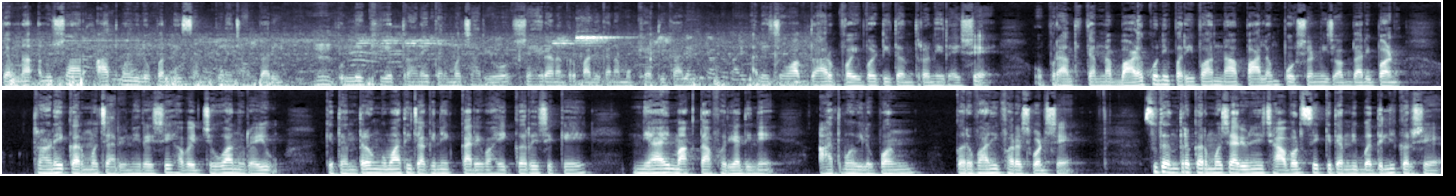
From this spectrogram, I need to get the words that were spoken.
તેમના અનુસાર આત્મવિલોપનની સંપૂર્ણ જવાબદારી ઉલ્લેખીય ત્રણેય કર્મચારીઓ શહેરા નગરપાલિકાના મુખ્ય અધિકારી અને જવાબદાર વહીવટી તંત્રની રહેશે. ઉપરાંત તેમના બાળકોની પરિવારના પાલન પોષણની જવાબદારી પણ ત્રણેય કર્મચારીઓની રહેશે. હવે જોવાનું રહ્યું કે તંત્ર ઊંઘમાંથી જાગીને કાર્યવાહી કરે છે કે ન્યાય માગતા ફરિયાદીને આત્મવિલોપન કરવાની ફરજ પડશે. શું તંત્ર કર્મચારીઓને છાવરશે કે તેમની બદલી કરશે?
